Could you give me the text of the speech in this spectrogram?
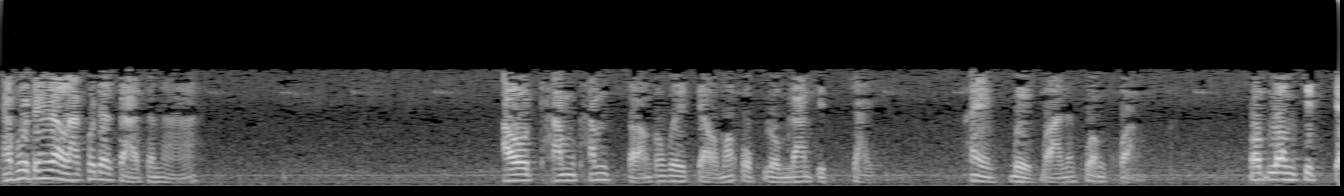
ถ้าพูดถึงเรื่องหลักพุทธศาสนา เอาทำคำสอนของพระเจ้ามาอบรมด้านจิตใจ ให้เบิกบานและกว้างขวางอบรมจิตใจ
